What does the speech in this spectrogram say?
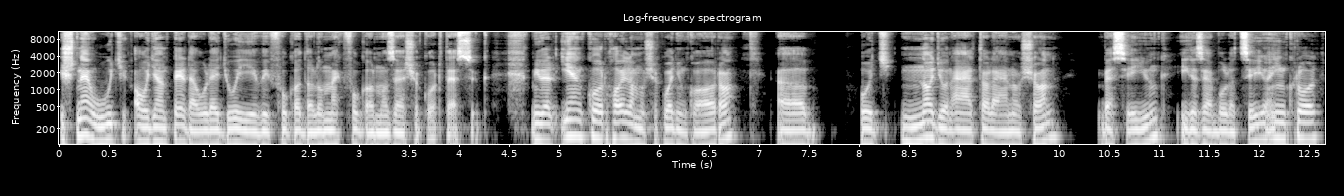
és ne úgy, ahogyan például egy új évi fogadalom megfogalmazásakor tesszük. Mivel ilyenkor hajlamosak vagyunk arra, hogy nagyon általánosan beszéljünk igazából a céljainkról,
